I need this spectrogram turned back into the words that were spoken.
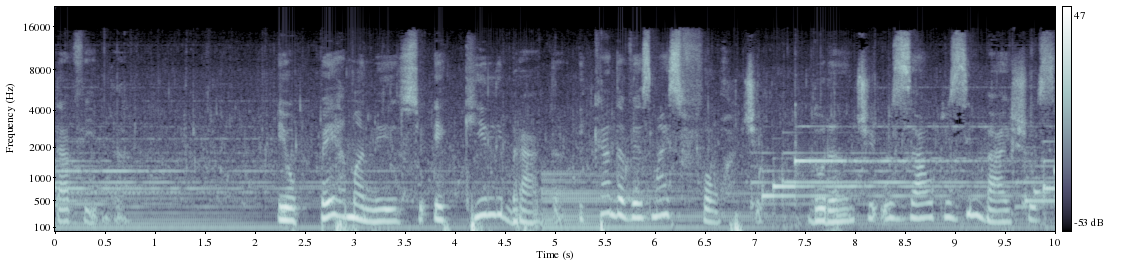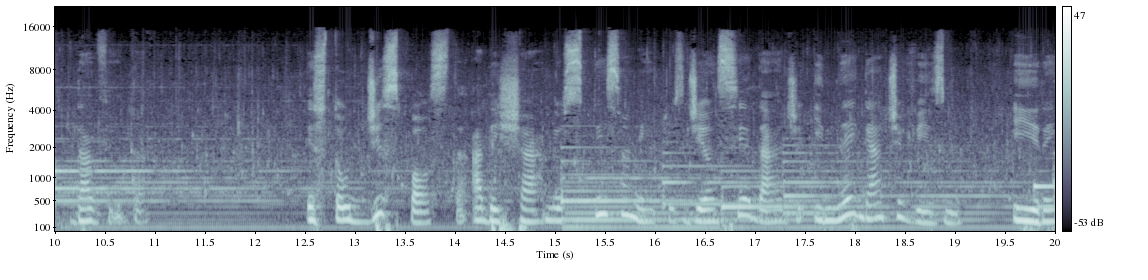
da vida. Eu permaneço equilibrada e cada vez mais forte durante os altos e baixos da vida. Estou disposta a deixar meus pensamentos de ansiedade e negativismo irem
